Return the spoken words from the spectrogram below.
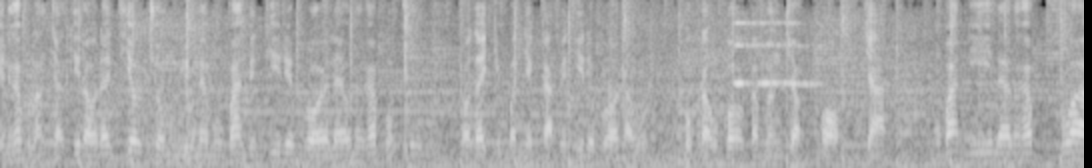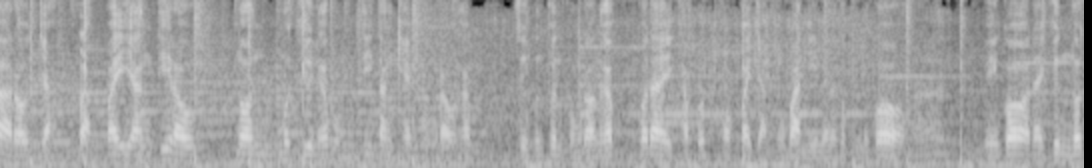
นะครับหลังจากที่เราได้เที่ยวชมวิวในหมู่บ้านเป็นที่เรียบร้อยแล้วนะครับ ผมซึ่งเราได้เก็บบรรยากาศเป็นที่เรียบร้อยแล้วพวกเราก็กำลังจะออกจากหมู่บ้านนี้แล้วนะครับ เพราะว่าเราจะกลับไปยังที่เรานอนเมื่อคืนนะครับผมที่ตั้งแคมป์ของเราครับ ซึ่งเพื่อนๆของเรานะครับ ก็ได้ขับรถออกไปจากหมู่บ้านนี้แล้วนะครับผมแล้วก็ผมเองก็ได้ขึ้นรถ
